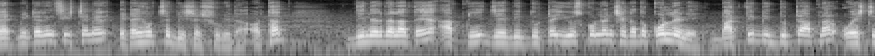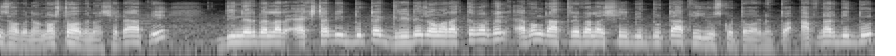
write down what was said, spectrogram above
নেট মিটারিং সিস্টেমের এটাই হচ্ছে বিশেষ সুবিধা। অর্থাৎ দিনের বেলাতে আপনি যে বিদ্যুৎটা ইউজ করলেন সেটা তো করলেনই, বাড়তি বিদ্যুৎটা আপনার ওয়েস্টেজ হবে না, নষ্ট হবে না। সেটা আপনি দিনের বেলার এক্সট্রা বিদ্যুৎটা গ্রিডে জমা রাখতে পারবেন এবং রাত্রেবেলা সেই বিদ্যুৎটা আপনি ইউজ করতে পারবেন। তো আপনার বিদ্যুৎ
